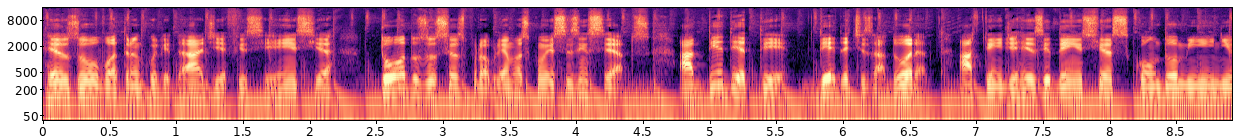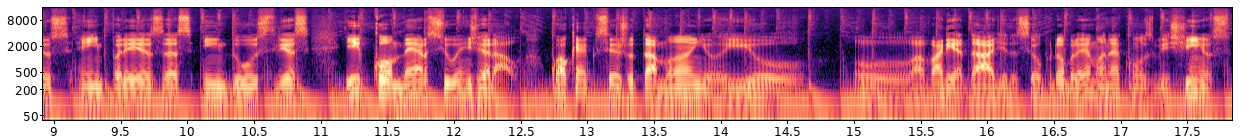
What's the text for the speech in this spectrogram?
Resolva a tranquilidade e eficiência todos os seus problemas com esses insetos. A DDT Dedetizadora atende residências, condomínios, empresas, indústrias e comércio em geral. Qualquer que seja o tamanho e o o, a variedade do seu problema, né, com os bichinhos,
